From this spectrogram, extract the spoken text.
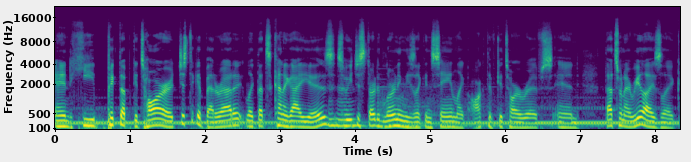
And he picked up guitar just to get better at it. Like that's the kind of guy he is. So he just started learning these like insane like octave guitar riffs, and that's when I realized like,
